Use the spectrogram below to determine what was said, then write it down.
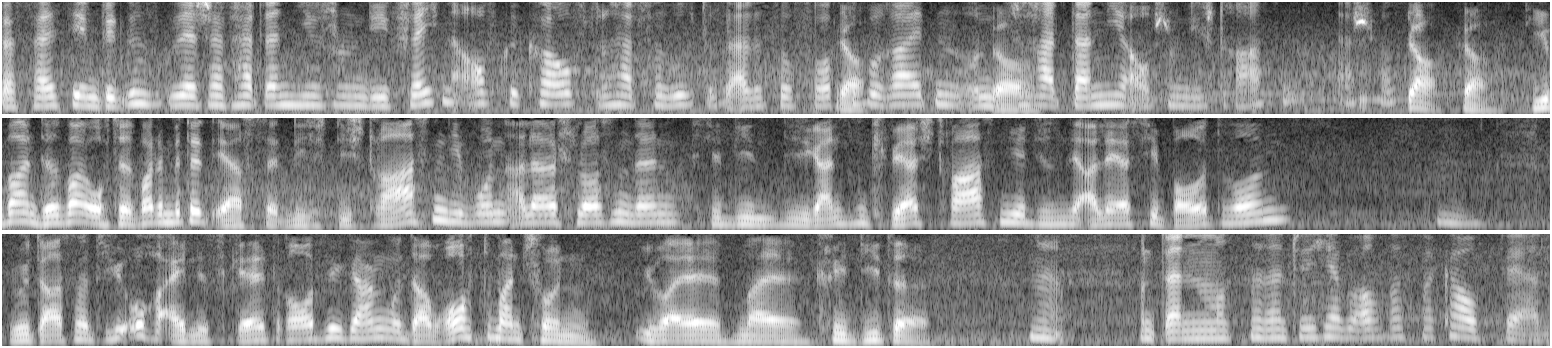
Das heißt, die Entwicklungsgesellschaft hat dann hier schon die Flächen aufgekauft und hat versucht, das alles so vorzubereiten ja. und ja. hat dann hier auch schon die Straßen erschlossen? Ja, ja. Die waren, das war auch, das war mit das Erste. Die, die Straßen, die wurden alle erschlossen dann. Die, die, die ganzen Querstraßen hier, die sind ja alle erst gebaut worden. Hm. Nur da ist natürlich auch eines Geld draufgegangen und da brauchte man schon überall mal Kredite. Ja. Und dann musste natürlich aber auch was verkauft werden.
